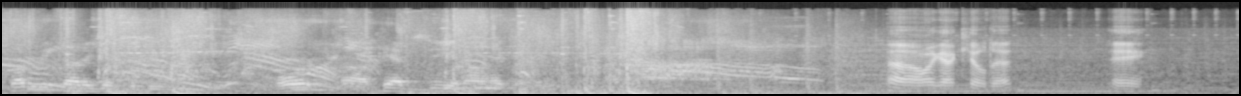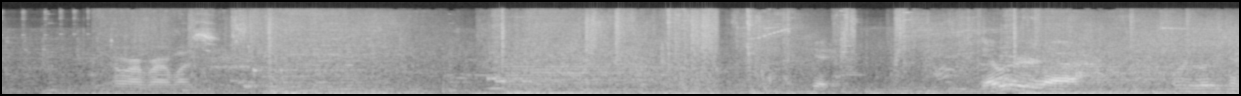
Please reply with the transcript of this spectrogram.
probably try to get to B. Or uh, Cap C and I'll head to B. Oh, I got killed at A. Or wherever I was. Shit. Yeah, we're, uh, we're losing.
